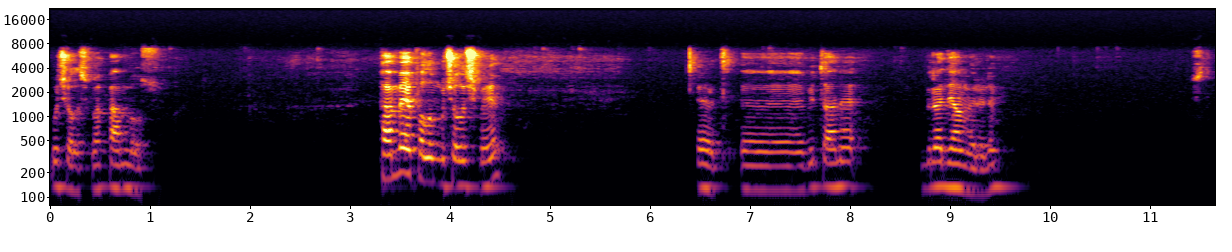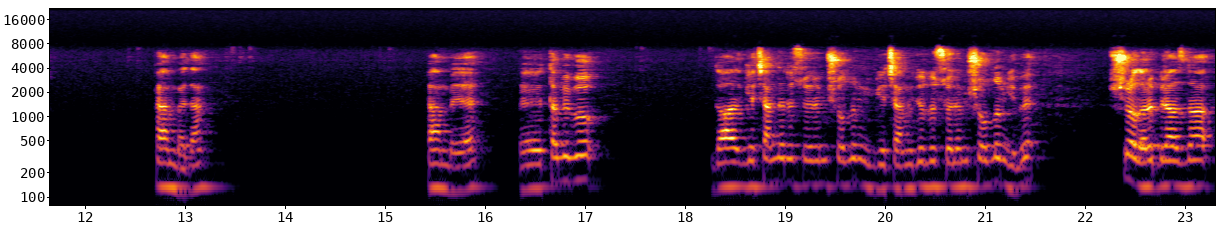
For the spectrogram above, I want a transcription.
bu çalışma pembe olsun. Pembe yapalım bu çalışmayı. Evet, e, bir tane gradyan verelim. İşte pembeden pembeye. E, tabii bu daha geçenlerde söylemiş olduğum gibi, geçen videoda söylemiş olduğum gibi şuraları biraz daha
